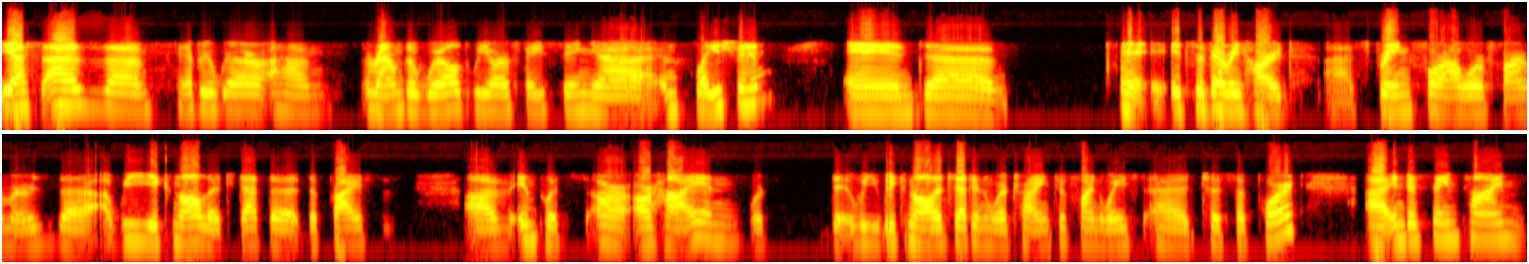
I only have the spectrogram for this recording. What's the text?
Yes, as uh, everywhere um, around the world, we are facing uh, inflation, and uh, it's a very hard uh, spring for our farmers. Uh, we acknowledge that the, the prices of inputs are, are high, and we acknowledge that, and we're trying to find ways uh, to support. In the same time,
